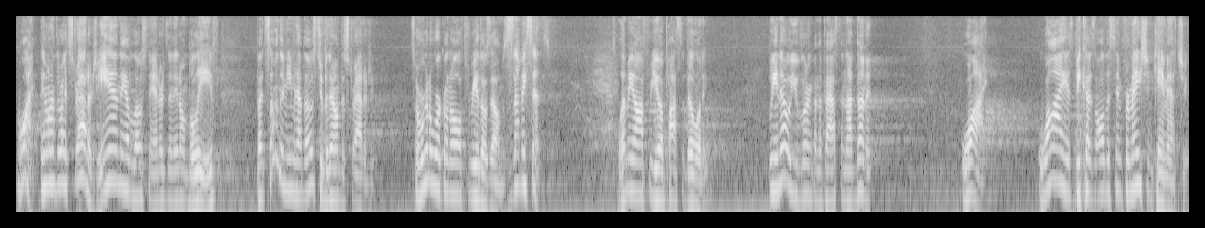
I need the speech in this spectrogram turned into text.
Why? They don't have the right strategy and they have low standards and they don't believe. But some of them even have those two, but they don't have the strategy. So we're going to work on all three of those elements. Does that make sense? Let me offer you a possibility. We know you've learned from the past and not done it. Why? Why is because all this information came at you.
